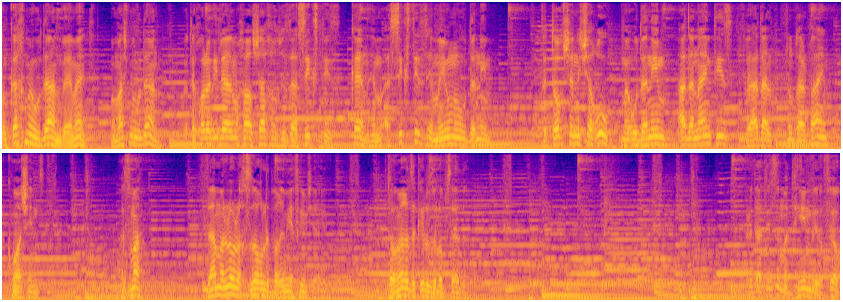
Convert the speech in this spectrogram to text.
כל כך מעודן, באמת, ממש מעודן. ואתה יכול להגיד לי עד מחר שחר שזה הסיקסטיז. כן, הסיקסטיז הם היו מעודנים. וטוב שנשארו מעודנים עד הניינטיז ועד שנות האלפיים, כמו השינס. אז מה? למה לא לחזור לדברים יפים שהיו? אתה אומר את זה כאילו זה לא בסדר. לדעתי זה מדהים ויפה.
